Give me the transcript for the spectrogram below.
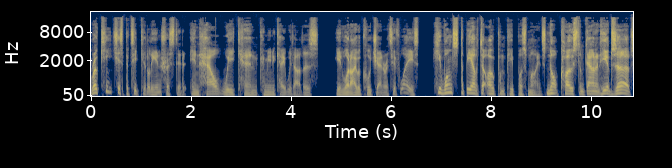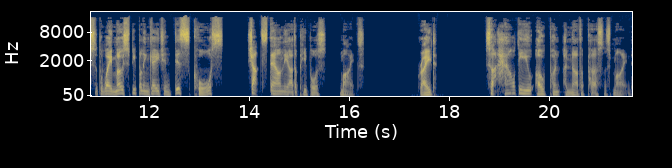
Rokeach is particularly interested in how we can communicate with others in what I would call generative ways. He wants to be able to open people's minds, not close them down. And he observes that the way most people engage in discourse shuts down the other people's minds. Right? So, how do you open another person's mind?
